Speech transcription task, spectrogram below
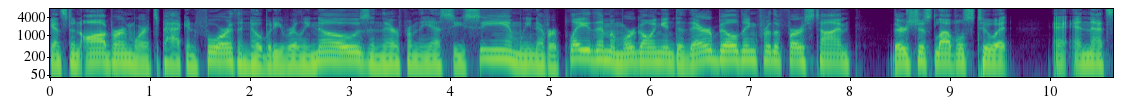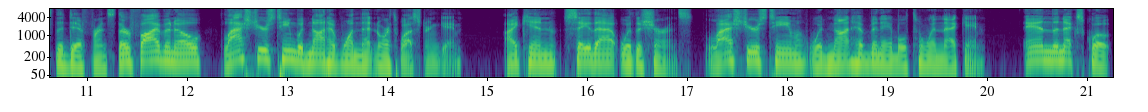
Against an Auburn where it's back and forth and nobody really knows, and they're from the SEC and we never play them and we're going into their building for the first time. There's just levels to it, and that's the difference. They're 5 and 0. Last year's team would not have won that Northwestern game. I can say that with assurance. Last year's team would not have been able to win that game. And the next quote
